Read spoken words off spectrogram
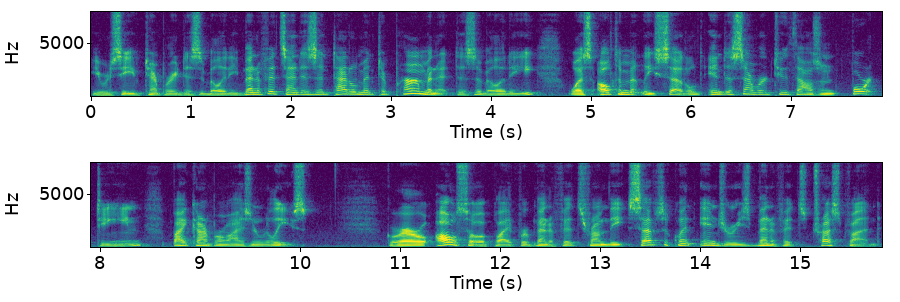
He received temporary disability benefits, and his entitlement to permanent disability was ultimately settled in December 2014 by compromise and release. Guerrero also applied for benefits from the Subsequent Injuries Benefits Trust Fund,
